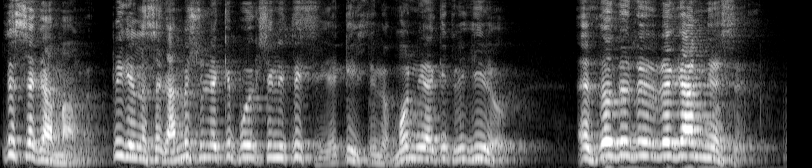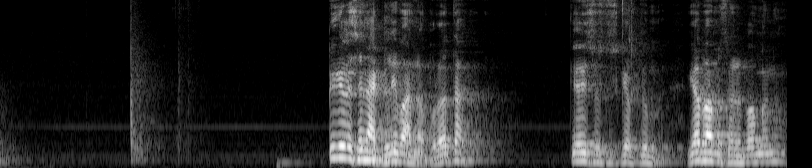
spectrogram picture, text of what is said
Δεν σε γαμάμε. Πήγαινε να σε γαμίσουν εκεί που έχει συνηθίσει. Εκεί, στην Ομόνια, εκεί τριγύρω. Εδώ δεν δεν δεν γάμιεσαι. Πήγαινε σε ένα κλίβανο πρώτα και ίσως το σκεφτούμε. Για πάμε στον επόμενο.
